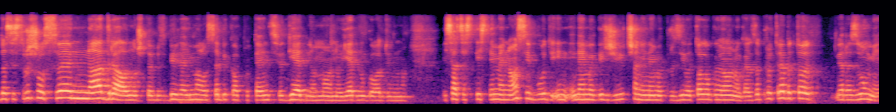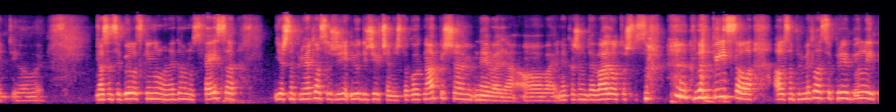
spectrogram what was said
da, se srušilo sve nadrealno što bi zbilja imalo sebi kao potenciju odjednom, ono, jednu godinu. I sad se ti s time nosi budi i, i nemoj biti živčan i nemoj prozivati ovoga i onoga. Zapravo treba to razumjeti. Ovaj. Ja sam se bilo skinula nedavno s fejsa jer sam primijetila su ljudi živčani, što god napišem, ne valja. Ovaj, ne kažem da je valjalo to što sam napisala, ali sam primijetila da su prije bili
